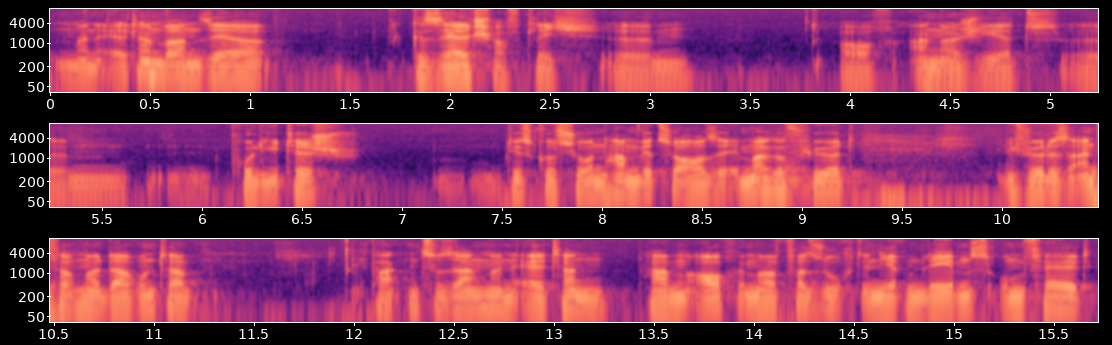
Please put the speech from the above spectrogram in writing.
Meine Eltern waren sehr gesellschaftlich ähm, auch engagiert. Ähm, politisch Diskussionen haben wir zu Hause immer geführt. Ich würde es einfach mal darunter packen zu sagen, meine Eltern haben auch immer versucht, in ihrem Lebensumfeld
